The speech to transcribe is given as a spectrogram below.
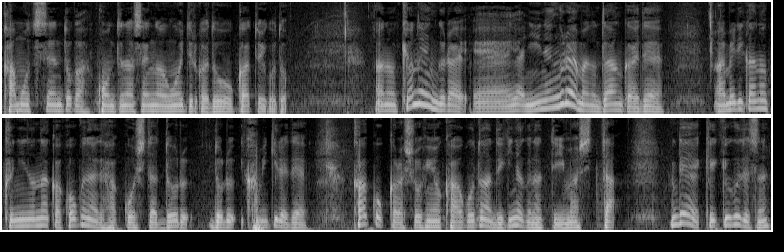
貨物船とかコンテナ船が動いてるかどうかということ。あの、去年ぐらい、えー、いや、2年ぐらい前の段階で、アメリカの国の中、国内で発行したドル、ドル、紙切れで、各国から商品を買うことができなくなっていました。で、結局ですね、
